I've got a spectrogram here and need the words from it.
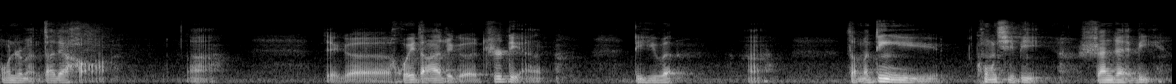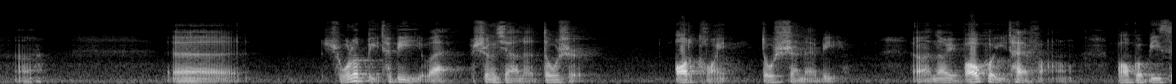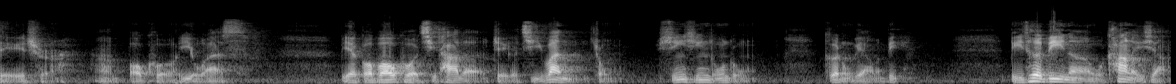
同志们，大家好啊！这个回答这个支点第一问啊，怎么定义空气币、山寨币啊？呃，除了比特币以外，剩下的都是 altcoin，都是山寨币啊。那也包括以太坊，包括 BCH 啊，包括 EOS，也包包括其他的这个几万种。形形种种、各种各样的币，比特币呢？我看了一下，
